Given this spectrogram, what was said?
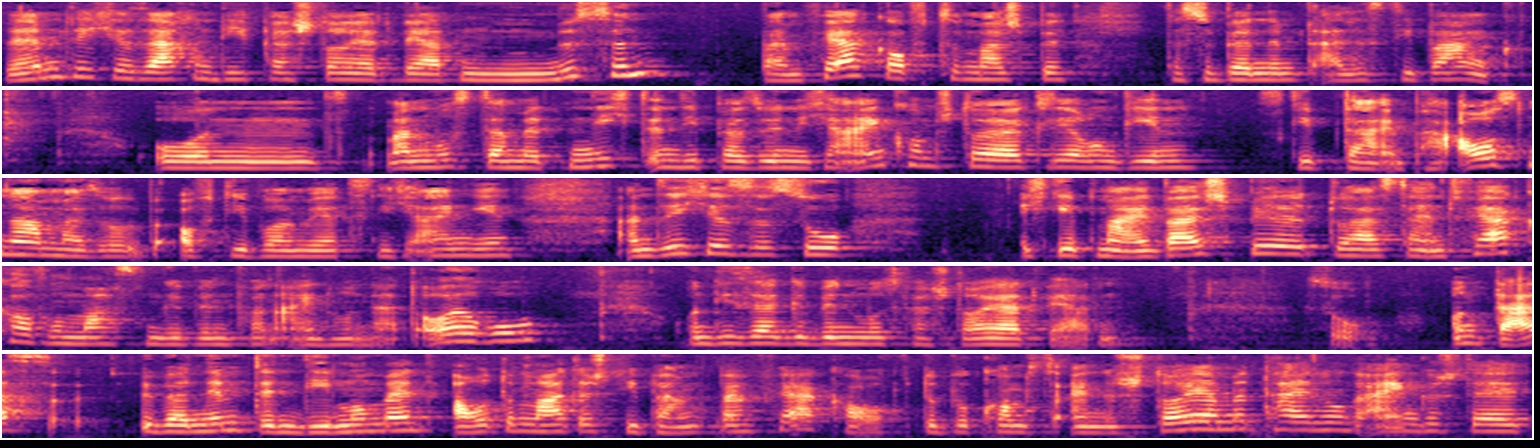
sämtliche Sachen, die versteuert werden müssen, beim Verkauf zum Beispiel, das übernimmt alles die Bank. Und man muss damit nicht in die persönliche Einkommensteuererklärung gehen. Es gibt da ein paar Ausnahmen, also auf die wollen wir jetzt nicht eingehen. An sich ist es so, ich gebe mal ein Beispiel, du hast einen Verkauf und machst einen Gewinn von 100 Euro und dieser Gewinn muss versteuert werden. So. Und das übernimmt in dem Moment automatisch die Bank beim Verkauf. Du bekommst eine Steuermitteilung eingestellt,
